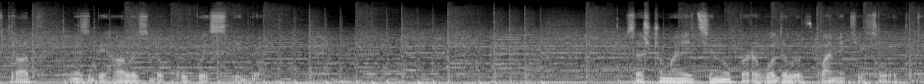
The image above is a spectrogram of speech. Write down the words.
втрат не збігались до купи сліди. Все, що має ціну, переводили в пам'яті злитки.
